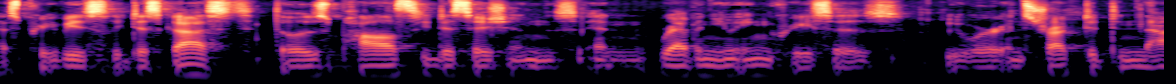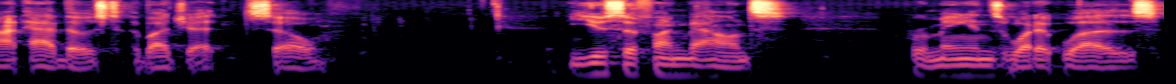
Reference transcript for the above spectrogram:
as previously discussed, those policy decisions and revenue increases, we were instructed to not add those to the budget. So, use of fund balance remains what it was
